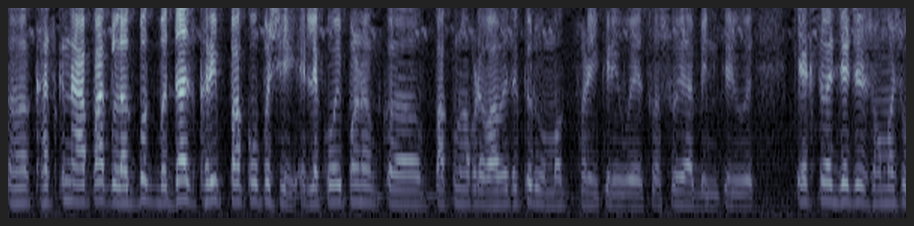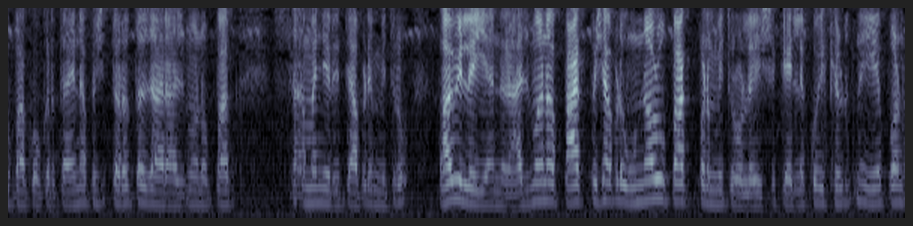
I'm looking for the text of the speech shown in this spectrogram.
ખાસ કરીને આ પાક લગભગ બધા જ ખરીફ પાકો પછી, એટલે કોઈ પણ પાકનું આપણે વાવેતર કર્યું, મગફળી કરી હોય અથવા સોયાબીન કર્યું હોય, કે એક્સવાય જે ચોમાસું પાકો કરતા, એના પછી તરત જ આ રાજમાનો પાક સામાન્ય રીતે આપણે મિત્રો વાવી લઈએ અને રાજમાના પાક પછી આપણે ઉનાળુ પાક પણ મિત્રો લઈ શકીએ, એટલે કોઈ ખેડૂતને એ પણ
